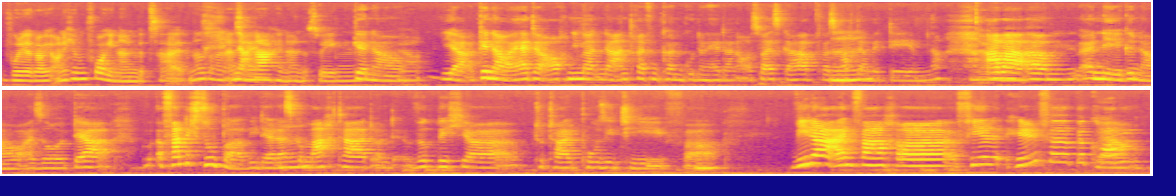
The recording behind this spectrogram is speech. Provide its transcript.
wurde ja, glaube ich, auch nicht im Vorhinein bezahlt, ne? sondern erst Nein. im Nachhinein. Deswegen. Genau. Ja. ja. genau. Er hätte auch niemanden da antreffen können. Gut, dann hätte er einen Ausweis gehabt. Was mhm. macht er mit dem? Ne? Ja. Aber ähm, äh, nee, genau. Also der fand ich super, wie der das mhm. gemacht hat und wirklich äh, total positiv. Äh, mhm. Wieder einfach äh, viel Hilfe bekommen.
